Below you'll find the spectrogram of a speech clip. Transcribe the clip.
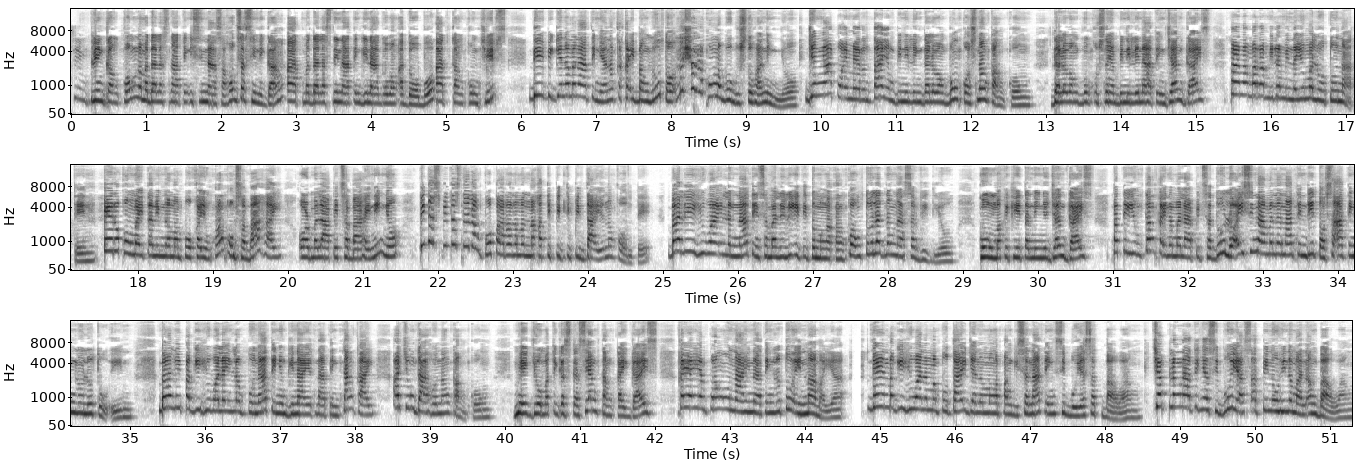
Simpleng kangkong na madalas nating isinasahog sa sinigang at madalas din nating ginagawang adobo at kangkong chips, bibigyan naman natin yan ng kakaibang luto na sure akong magugustuhan ninyo. Yan nga po ay meron tayong biniling dalawang bungkos ng kangkong. Dalawang bungkos na yung binili natin dyan guys para marami-rami na yung maluto natin. Pero kung may tanim naman po kayong kangkong sa bahay or malapit sa bahay ninyo, pitas-pitas na lang po para naman makatipid-tipid tayo ng konti. Bali, hiwain lang natin sa maliliit itong mga kangkong tulad ng nasa video. Kung makikita ninyo dyan guys, pati yung tangkay na malapit sa dulo ay sinama na natin dito sa ating lulutuin. Bali, paghihiwalayin lang po natin yung ginayat nating tangkay at yung dahon ng kangkong. Medyo matigas kasi ang tangkay guys, kaya yan po ang unahin nating lutuin mamaya. Then, maghihiwa naman po tayo dyan ng mga panggisa nating sibuyas at bawang. Chop lang natin yung sibuyas at pinuhin naman ang bawang.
